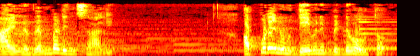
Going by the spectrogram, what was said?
ఆయన్ని వెంబడించాలి. అప్పుడే నువ్వు దేవుని బిడ్డవు అవుతావు.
